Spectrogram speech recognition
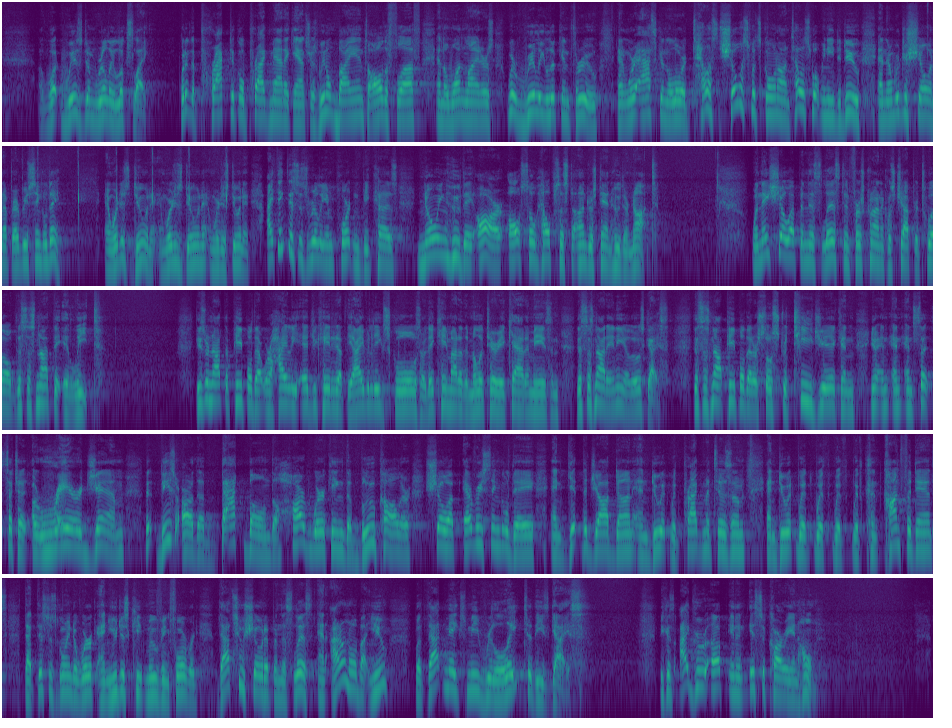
of what wisdom really looks like. What are the practical, pragmatic answers? We don't buy into all the fluff and the one liners. We're really looking through and we're asking the Lord, tell us, show us what's going on, tell us what we need to do, and then we're just showing up every single day. And we're just doing it, and we're just doing it, and we're just doing it. I think this is really important because knowing who they are also helps us to understand who they're not. When they show up in this list in 1 Chronicles chapter 12, this is not the elite. These are not the people that were highly educated at the Ivy League schools or they came out of the military academies, and this is not any of those guys. This is not people that are so strategic and, you know, and, and, and such, such a, a rare gem. These are the backbone, the hardworking, the blue collar, show up every single day and get the job done and do it with pragmatism and do it with, with, with, with confidence that this is going to work and you just keep moving forward. That's who showed up in this list. And I don't know about you, but that makes me relate to these guys because I grew up in an Issacharian home.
